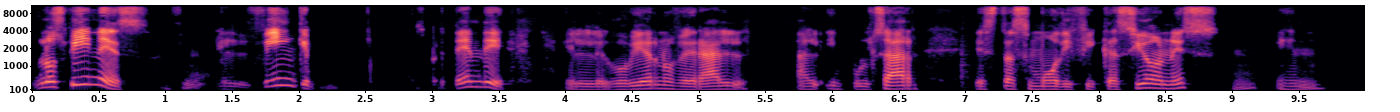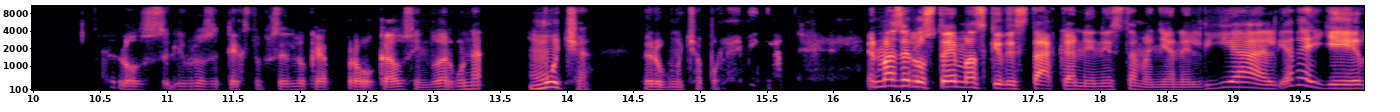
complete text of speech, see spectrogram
los fines, el fin que pues, pretende el gobierno federal al impulsar estas modificaciones en los libros de texto, pues es lo que ha provocado sin duda alguna mucha, pero mucha polémica. En más de los temas que destacan en esta mañana, el día, el día de ayer,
